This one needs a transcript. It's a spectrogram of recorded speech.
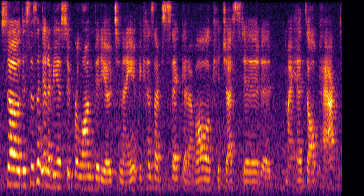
So this isn't going to be a super long video tonight because I'm sick and I'm all congested and my head's all packed.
